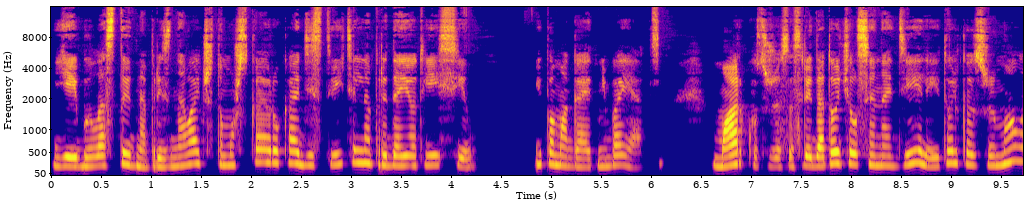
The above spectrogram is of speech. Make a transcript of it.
Ей было стыдно признавать, что мужская рука действительно придает ей сил и помогает не бояться. Маркус же сосредоточился на деле и только сжимал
